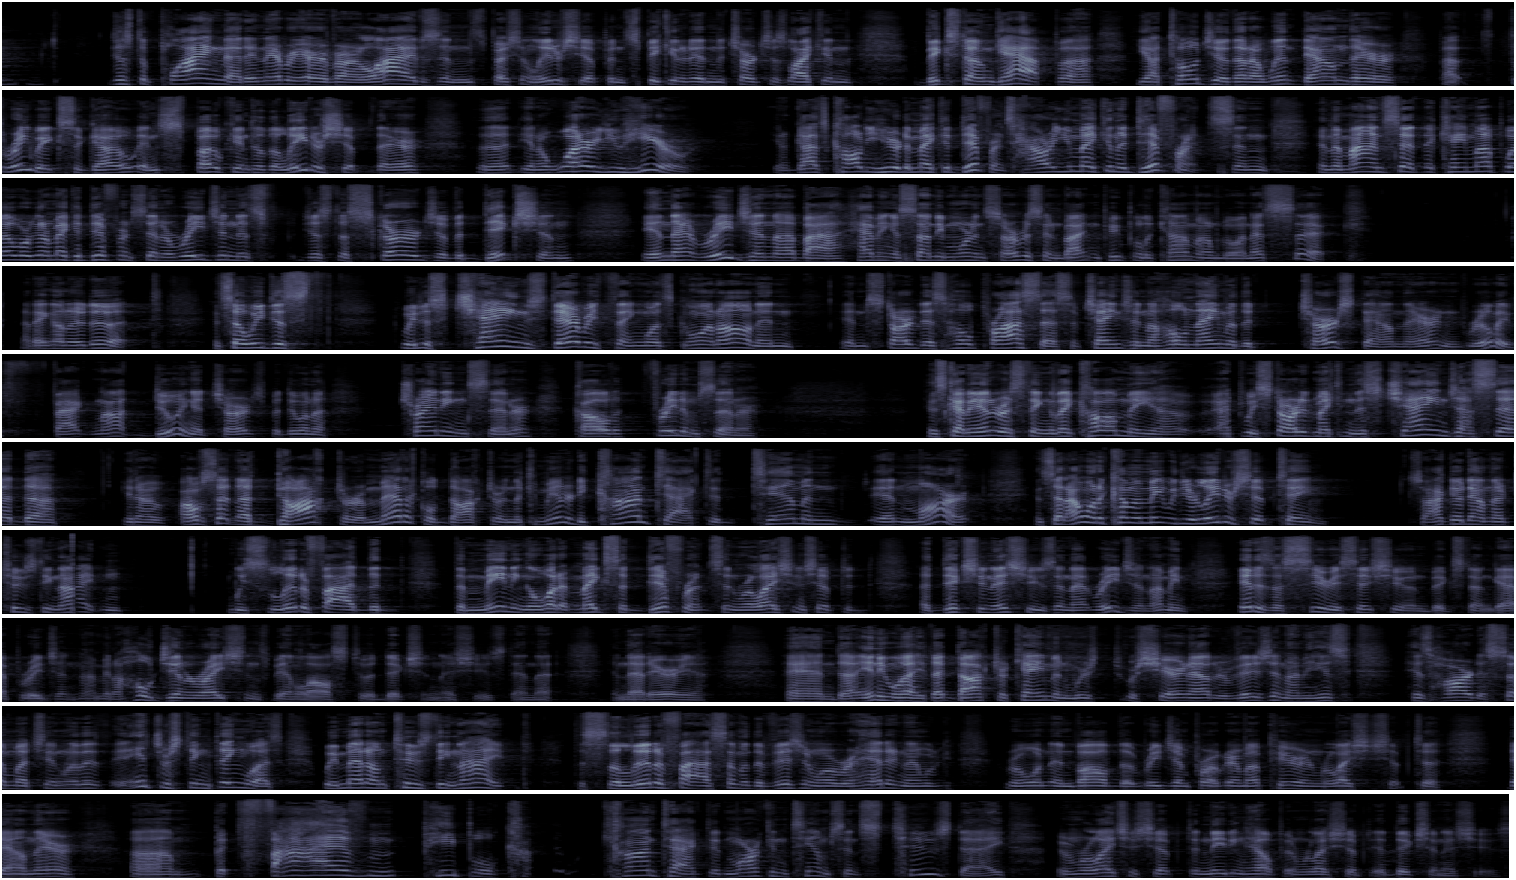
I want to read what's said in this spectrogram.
just applying that in every area of our lives, and especially in leadership and speaking it in the churches like in Big Stone Gap. Uh, yeah, I told you that I went down there three weeks ago and spoke into the leadership there that, you know, what are you here? You know, God's called you here to make a difference. How are you making a difference? And, and the mindset that came up, well, we're going to make a difference in a region that's just a scourge of addiction in that region uh, by having a Sunday morning service, inviting people to come. And I'm going, that's sick. That ain't going to do it. And so we just, we just changed everything, what's going on, and, and started this whole process of changing the whole name of the church down there, and really, in fact, not doing a church, but doing a training center called Freedom Center. It's kind of interesting. They called me uh, after we started making this change. I said, uh, you know, all of a sudden a doctor, a medical doctor in the community, contacted Tim and, and Mark and said, I want to come and meet with your leadership team. So I go down there Tuesday night and we solidified the, the meaning of what it makes a difference in relationship to addiction issues in that region. I mean, it is a serious issue in Big Stone Gap region. I mean, a whole generation's been lost to addiction issues in that, in that area. And uh, anyway, that doctor came and we're, we're sharing out our vision. I mean, his, his heart is so much in with it. The interesting thing was, we met on Tuesday night to solidify some of the vision where we're headed, and we're, to involve the region program up here in relationship to down there. Um, but five people co- contacted Mark and Tim since Tuesday in relationship to needing help in relationship to addiction issues.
